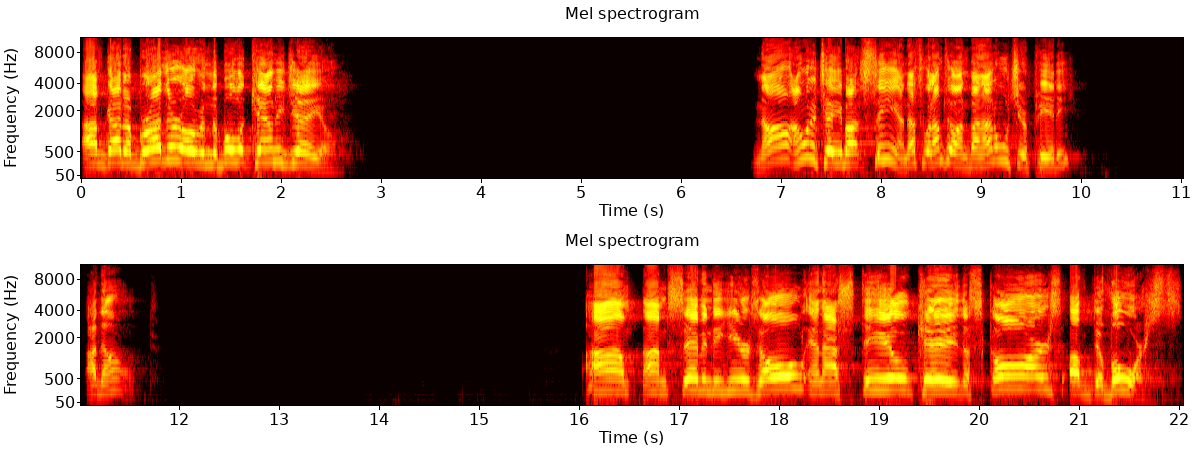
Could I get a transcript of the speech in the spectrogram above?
I've got a brother over in the Bullock County Jail. No, I want to tell you about sin. That's what I'm talking about. I don't want your pity. I don't. I'm, I'm 70 years old and I still carry the scars of divorce.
